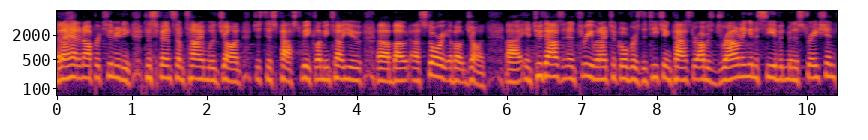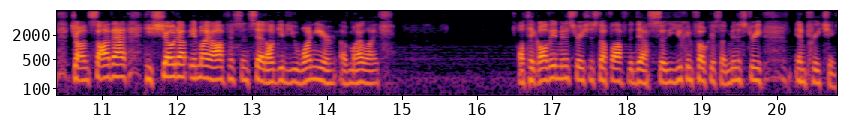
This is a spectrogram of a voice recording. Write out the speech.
And I had an opportunity to spend some time with John just this past week. Let me tell you uh, about a story about John. Uh, in 2003, when I took over as the teaching pastor, I was drowning in a sea of administration. John saw that. He showed up in my office and said, I'll give you one year of my life. I'll take all the administration stuff off the desk so that you can focus on ministry and preaching.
